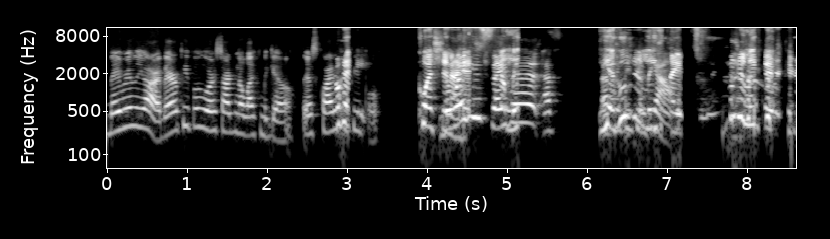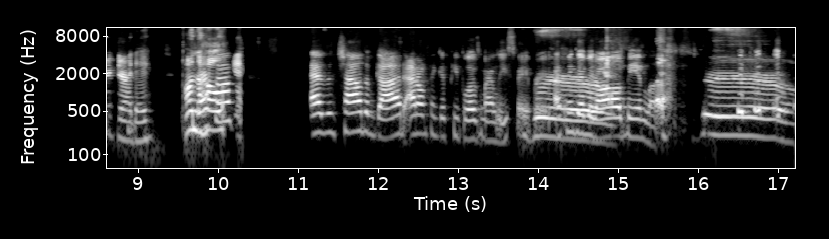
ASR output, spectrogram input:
They really are. There are people who are starting to like Miguel. There's quite a okay. few people question. The way you say that, I, I yeah, who's your least count. favorite? Who's your least favorite character, Ade? On the whole, as a child of God, I don't think of people as my least favorite. Girl. I think of it all being love. Girl.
